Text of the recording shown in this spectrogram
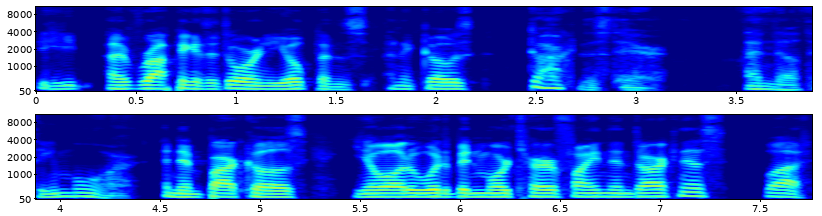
he uh, rapping at the door and he opens and it goes darkness there and nothing more, and then Bart goes, "You know what? It would have been more terrifying than darkness. What?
